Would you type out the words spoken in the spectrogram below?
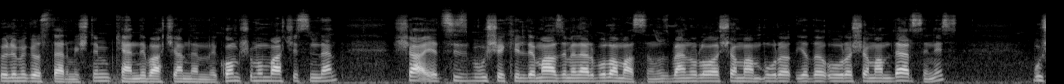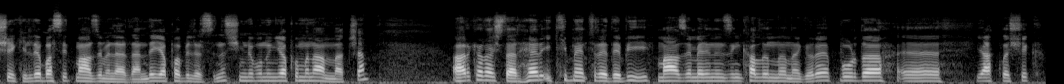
bölümü göstermiştim. Kendi bahçemden ve komşumun bahçesinden. Şayet siz bu şekilde malzemeler bulamazsınız, ben ulaşamam uğra ya da uğraşamam derseniz bu şekilde basit malzemelerden de yapabilirsiniz. Şimdi bunun yapımını anlatacağım. Arkadaşlar her 2 metrede bir malzemenizin kalınlığına göre burada e, yaklaşık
